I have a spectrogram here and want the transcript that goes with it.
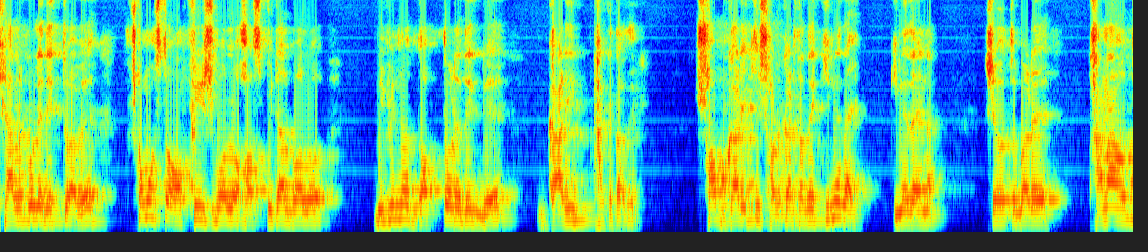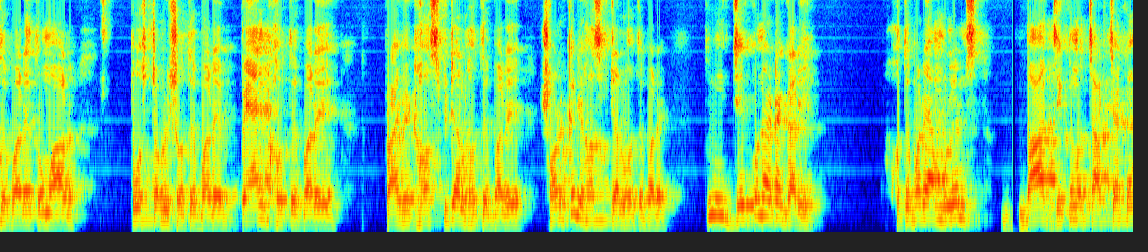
খেয়াল করলে দেখতে পাবে, সমস্ত অফিস বলো, হসপিটাল বলো, বিভিন্ন দপ্তরে দেখবে গাড়ি থাকে তাদের। সব গাড়ি কি সরকার তাদের কিনে দেয়? কিনে দেয় না। সে হতে পারে থানা হতে পারে, তোমার পোস্ট অফিস হতে পারে, ব্যাংক হতে পারে, প্রাইভেট হসপিটাল হতে পারে, সরকারি হসপিটাল হতে পারে। তুমি যে কোনো একটা গাড়ি, হতে পারে অ্যাম্বুলেন্স বা যে কোনো চার চাকা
